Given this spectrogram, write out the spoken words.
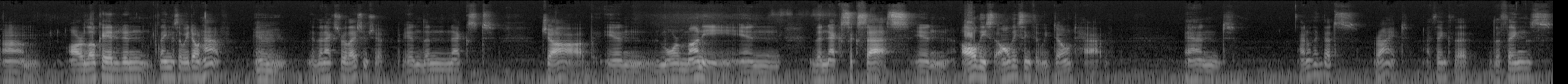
um, are located in things that we don't have in, in the next relationship, in the next job, in more money, in the next success, in all these all these things that we don't have. And I don't think that's right. I think that the things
